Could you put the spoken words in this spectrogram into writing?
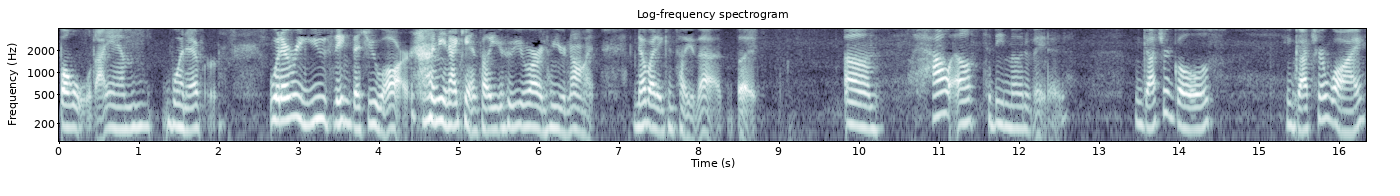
bold, I am whatever. Whatever you think that you are. I mean, I can't tell you who you are and who you're not. Nobody can tell you that. But, um, how else to be motivated? You got your goals. You got your why,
